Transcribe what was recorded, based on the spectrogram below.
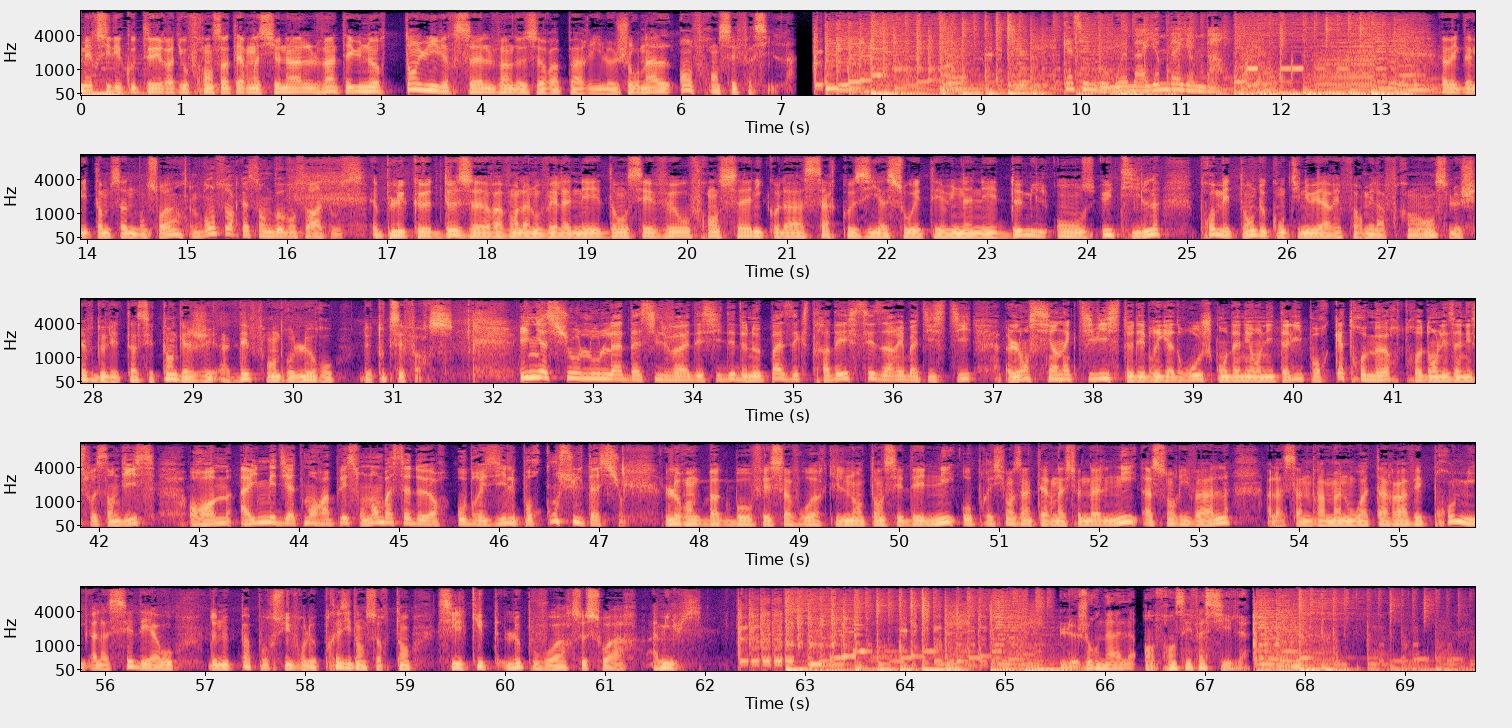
Merci d'écouter Radio France Internationale, 21h temps universel, 22h à Paris, le journal en français facile. Avec David Thompson, bonsoir. Bonsoir Kassango, bonsoir à tous. Plus que deux heures avant la nouvelle année, dans ses vœux aux Français, Nicolas Sarkozy a souhaité une année 2011 utile, promettant de continuer à réformer la France. Le chef de l'État s'est engagé à défendre l'euro de toutes ses forces. Ignacio Lula da Silva a décidé de ne pas extrader Cesare Battisti, l'ancien activiste des Brigades Rouges condamné en Italie pour quatre meurtres dans les années 70. Rome a immédiatement rappelé son ambassadeur au Brésil pour consultation. Laurent Gbagbo fait savoir qu'il n'entend céder ni aux pressions internationales ni à son rival. Alassane Draman Ouattara avait promis à la CDAO de ne pas poursuivre le président sortant s'il quitte le pouvoir ce soir à minuit. Le journal en français facile.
